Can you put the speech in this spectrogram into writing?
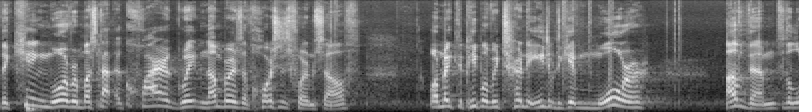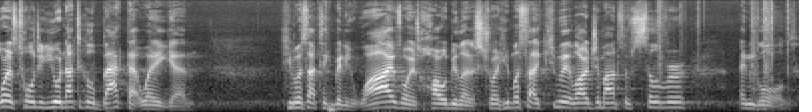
The king, moreover, must not acquire great numbers of horses for himself, or make the people return to Egypt to give more of them, for the Lord has told you you are not to go back that way again. He must not take many wives, or his heart will be led astray. He must not accumulate large amounts of silver and gold.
